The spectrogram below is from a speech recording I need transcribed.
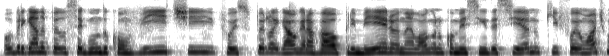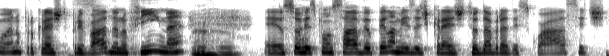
Obrigada pelo segundo convite. Foi super legal gravar o primeiro, né, logo no comecinho desse ano, que foi um ótimo ano para o crédito privado, no fim, né? Aham. É, eu sou responsável pela mesa de crédito da Bradesco Asset,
